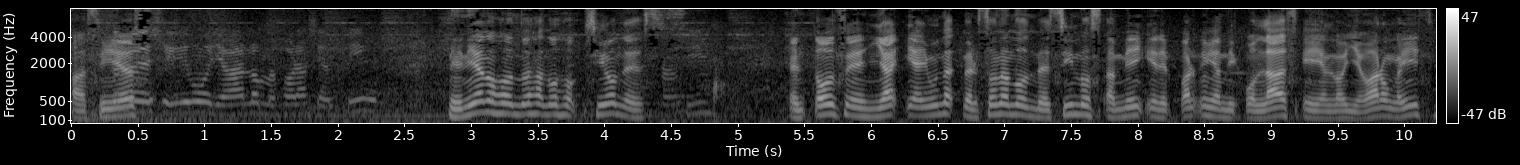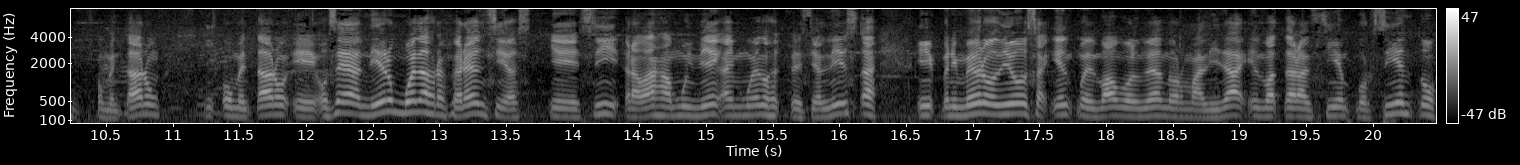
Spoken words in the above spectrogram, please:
Así entonces es. decidimos llevarlo mejor hacia Antigua. Teníamos esas dos opciones. Sí. Entonces ya y hay una persona, los vecinos también, y de parte de Nicolás, eh, lo llevaron ahí, comentaron y comentaron, eh, o sea, dieron buenas referencias, que sí, trabaja muy bien, hay buenos especialistas, y primero Dios, aquí él pues va a volver a normalidad, él va a estar al 100%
